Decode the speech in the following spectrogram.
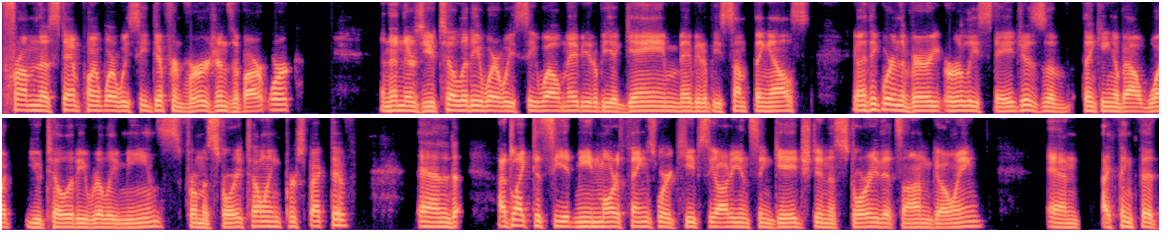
from the standpoint where we see different versions of artwork. And then there's utility where we see, well, maybe it'll be a game, maybe it'll be something else. You know, I think we're in the very early stages of thinking about what utility really means from a storytelling perspective. And I'd like to see it mean more things where it keeps the audience engaged in a story that's ongoing. And I think that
